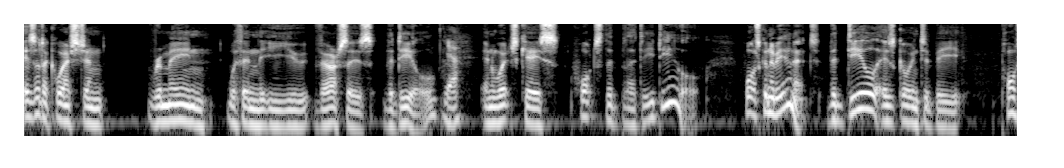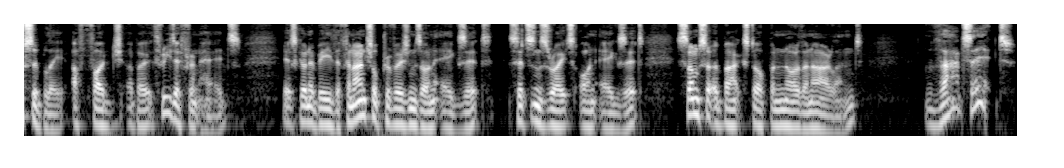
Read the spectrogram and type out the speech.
is it a question remain within the EU versus the deal? Yeah. In which case, what's the bloody deal? What's going to be in it? The deal is going to be possibly a fudge about three different heads. It's going to be the financial provisions on exit, citizens' rights on exit, some sort of backstop on Northern Ireland. That's it.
